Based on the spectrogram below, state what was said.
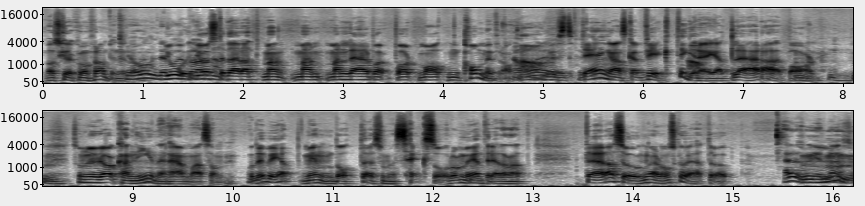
vad ska jag komma fram till nu? Jo, det jo just det där att man, man, man lär vart, maten kommer ifrån. Ja, det är en ganska viktig Ja. grej att lära barn. Mm. Som nu, vi har kaniner hemma som, och det vet min dotter som är sex år, de vet redan att deras ungar, de ska vi äta upp. Är det så illa alltså?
